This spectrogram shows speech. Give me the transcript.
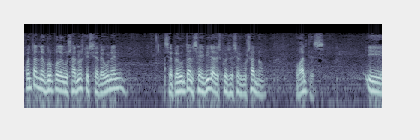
Cuentan de un grupo de gusanos que se reúnen se preguntan si hay vida después de ser gusano o antes. Y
